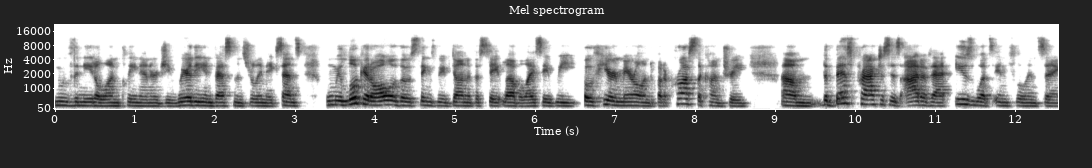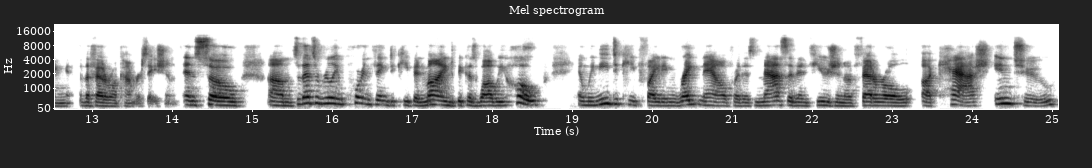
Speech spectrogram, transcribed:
move the needle on clean energy, where the investments really make sense. When we look at all of those things we've done at the state level, I say we both here in Maryland, but across the country, um, the best practices out of that is what's influencing the federal conversation. And so, um, so that's a really important thing to keep in mind because while we hope and we need to keep fighting right now for this massive infusion of federal uh, cash into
